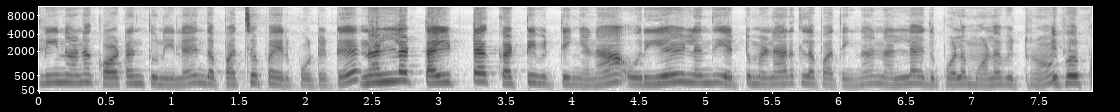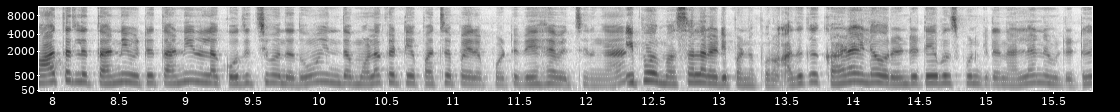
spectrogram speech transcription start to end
கிளீனான காட்டன் துணியில இந்த பச்சை பயிர் போட்டுட்டு நல்லா டைட்டா கட்டி விட்டீங்கன்னா ஒரு ஏழுல இருந்து எட்டு மணி நேரத்துல பாத்தீங்கன்னா நல்லா இது போல முளை விட்டுரும். இப்போ ஒரு பாத்திரத்துல தண்ணி விட்டு தண்ணி நல்லா கொதிச்சு வந்ததும் இந்த முளை கட்டிய பச்சை பயிரை போட்டு வேக வச்சிருங்க. இப்போ ஒரு மசாலா ரெடி பண்ண போறோம். அதுக்கு கடாயில ஒரு ரெண்டு டேபிள் ஸ்பூன் கிட்ட நல்லெண்ணெய் விட்டுட்டு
